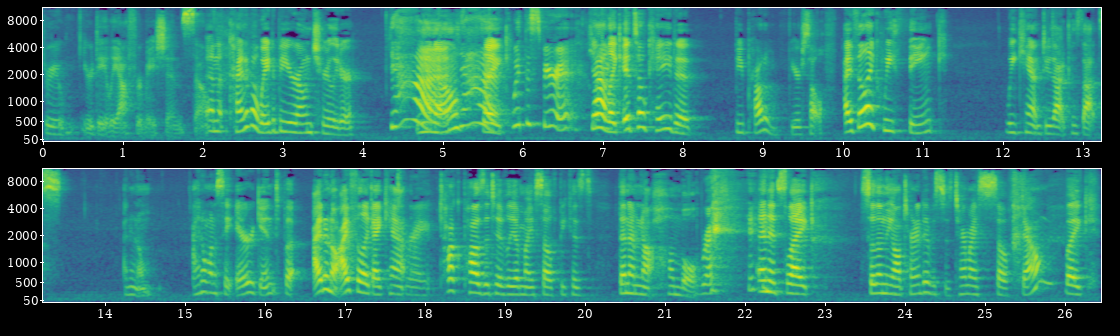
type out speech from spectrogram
through your daily affirmations. So and kind of a way to be your own cheerleader. yeah, you know? yeah, Like- with the spirit. Yeah, like it's okay to be proud of yourself. I feel like we think we can't do that because that's, I don't know, I don't want to say arrogant, but I don't know. I feel like I can't Right. talk positively of myself because then I'm not humble. right. And it's like, so then the alternative is to tear myself down? Like,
